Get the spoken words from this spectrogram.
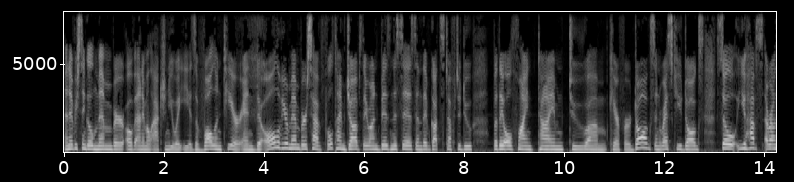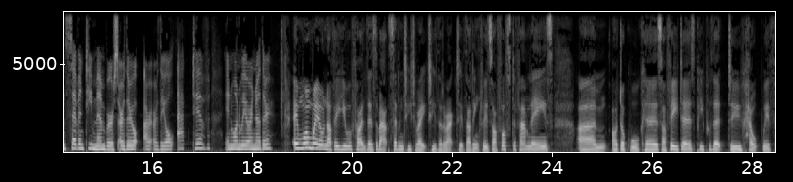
And every single member of Animal Action UAE is a volunteer, and all of your members have full time jobs. They run businesses and they've got stuff to do, but they all find time to um, care for dogs and rescue dogs. So you have around 70 members. Are are, are they all active in one way or another? In one way or another, you will find there's about 70 to 80 that are active. That includes our foster families, um, our dog walkers, our feeders, people that do help with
